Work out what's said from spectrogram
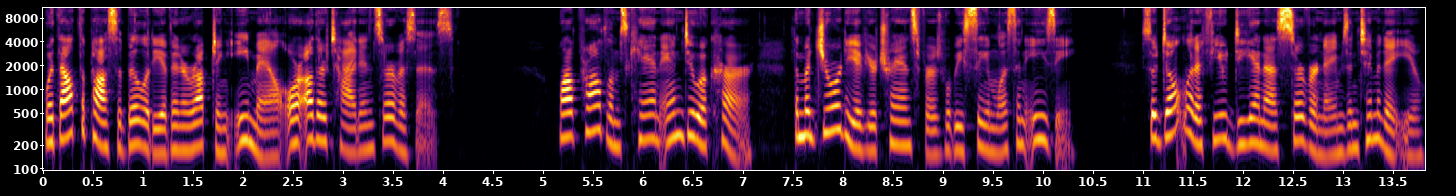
without the possibility of interrupting email or other tied-in services. While problems can and do occur, the majority of your transfers will be seamless and easy. So don't let a few DNS server names intimidate you.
